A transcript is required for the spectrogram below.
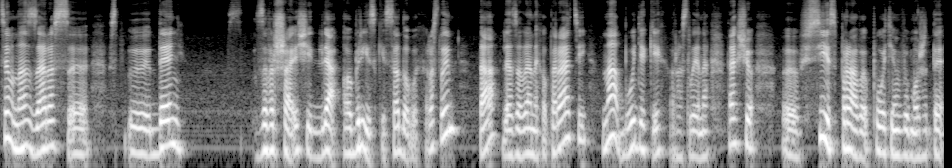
це в нас зараз е, е, день завершаючий для обрізки садових рослин та для зелених операцій на будь-яких рослинах. Так що всі справи потім ви можете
